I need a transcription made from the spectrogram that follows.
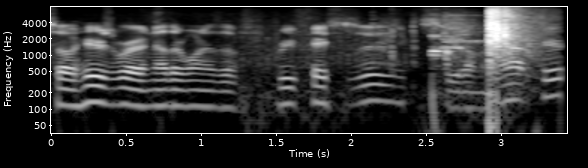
so here's where another one of the briefcases is. You can see it on the map here.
